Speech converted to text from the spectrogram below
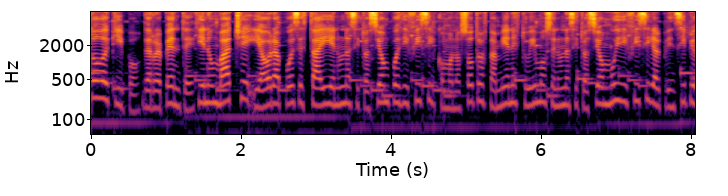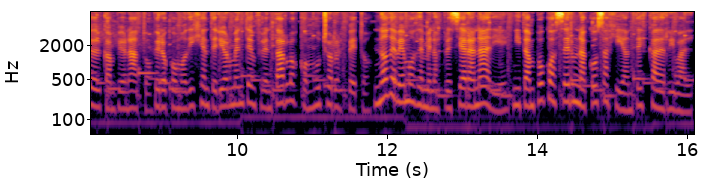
Todo equipo, de repente, tiene un bache y ahora pues está ahí en una situación pues difícil como nosotros también estuvimos en una situación muy difícil al principio del campeonato, pero como dije anteriormente enfrentarlos con mucho respeto. No debemos de menospreciar a nadie, ni tampoco hacer una cosa gigantesca de rival.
